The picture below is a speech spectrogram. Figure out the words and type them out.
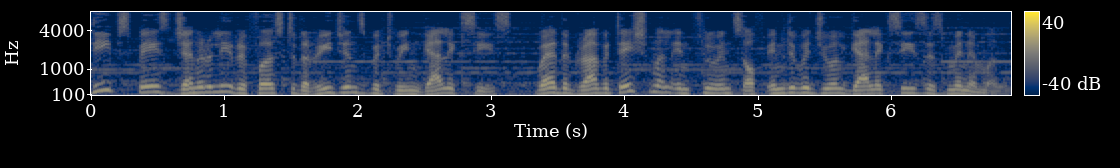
Deep space generally refers to the regions between galaxies, where the gravitational influence of individual galaxies is minimal.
